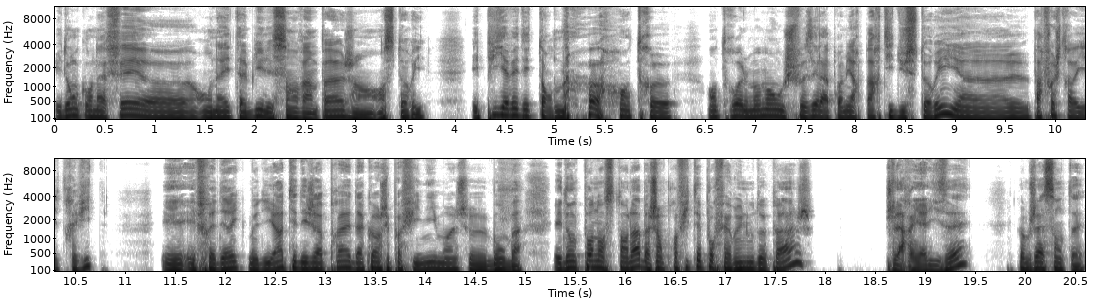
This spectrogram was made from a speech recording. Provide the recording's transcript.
Et donc on a fait, euh, on a établi les 120 pages en, en story. Et puis il y avait des temps morts entre entre le moment où je faisais la première partie du story. euh, parfois je travaillais très vite. Et, et Frédéric me dit ah t'es déjà prêt? D'accord j'ai pas fini moi je bon bah et donc pendant ce temps-là bah, j'en profitais pour faire une ou deux pages je la réalisais comme je la sentais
